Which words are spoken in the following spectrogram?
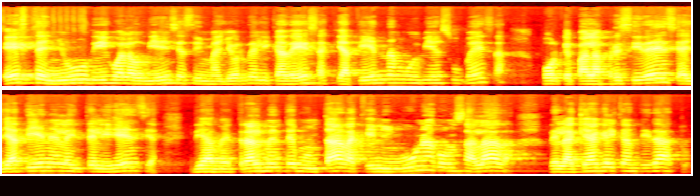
Este ñu dijo a la audiencia sin mayor delicadeza que atienda muy bien su mesa, porque para la presidencia ya tiene la inteligencia diametralmente montada que ninguna gonzalada de la que haga el candidato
